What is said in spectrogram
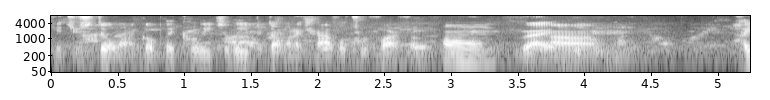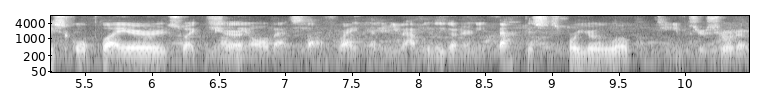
kids who still want to go play collegiately but don't want to travel too far from home. Right. Um, high school players, like Sure. mainly all that stuff, right? And then you have a league underneath that. This is for your local teams, your sort of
